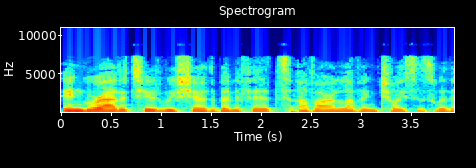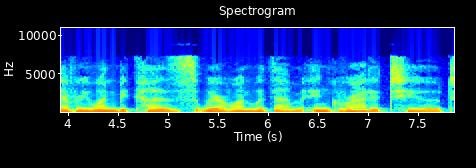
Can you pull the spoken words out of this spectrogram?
In gratitude, we share the benefits of our loving choices with everyone because we're one with them. In gratitude,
